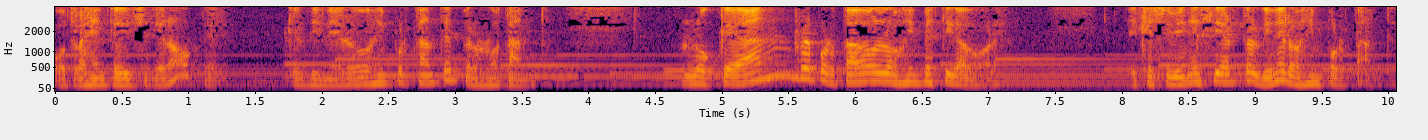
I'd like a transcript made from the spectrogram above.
Otra gente dice que no, que, el dinero es importante, pero no tanto. Lo que han reportado los investigadores es que si bien es cierto, el dinero es importante,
